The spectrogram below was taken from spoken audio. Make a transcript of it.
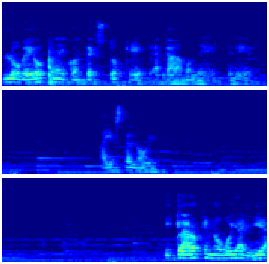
lo veo con el contexto que acabamos de, de leer. Ahí está el novio. Y claro que no voy a ir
